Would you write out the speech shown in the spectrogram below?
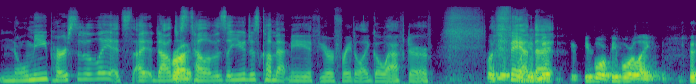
know me personally. It's I, I'll Right. just tell them, "So you just come at me if you're afraid to like go after." Look at, fan that-. People, people are like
